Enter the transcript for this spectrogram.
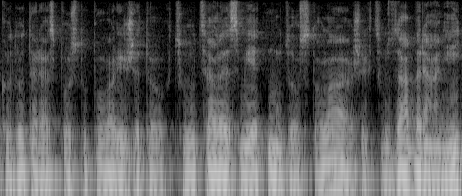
ako doteraz postupovali, že to chcú celé zmietnúť zo stola a že chcú zabrániť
